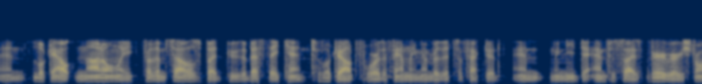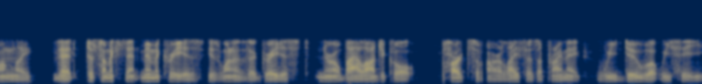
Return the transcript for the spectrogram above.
and look out not only for themselves, but do the best they can to look out for the family member that's affected. And we need to emphasize very, very strongly that to some extent mimicry is, is one of the greatest neurobiological parts of our life as a primate. We do what we see,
